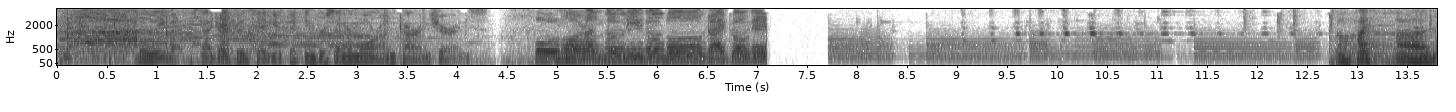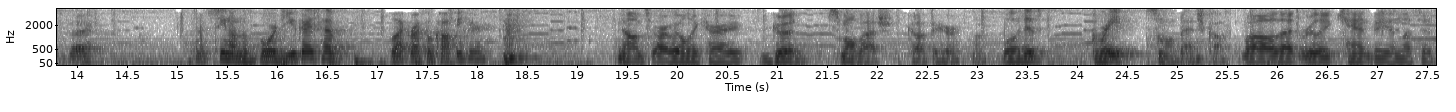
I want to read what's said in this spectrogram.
Believe it, Geico could save you 15% or more on car insurance. For more unbelievable Geico video. Oh, hi. Uh, seen on the board, do you guys have Black Rifle coffee here? No, I'm sorry. We only carry good small batch coffee here. Well, it is great small batch coffee. Well, that really can't be unless it's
